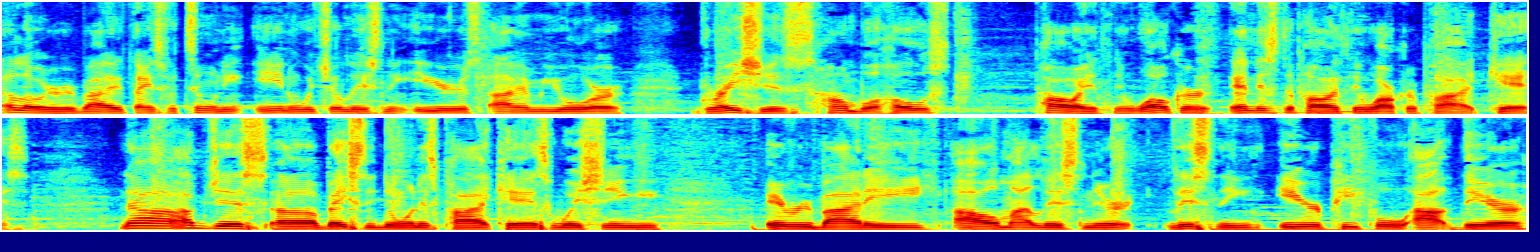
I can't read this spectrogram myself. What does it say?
Hello, everybody. Thanks for tuning in with your listening ears. I am your gracious, humble host, Paul Anthony Walker, and this is the Paul Anthony Walker podcast. Now, I'm just uh, basically doing this podcast, wishing everybody, all my listener, listening ear people out there.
